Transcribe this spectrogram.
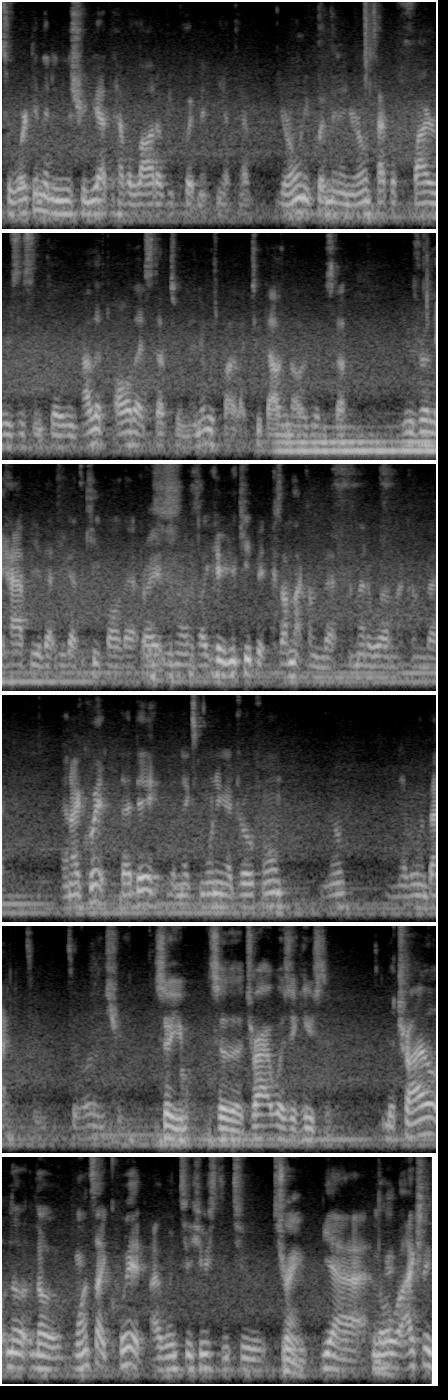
to work in that industry. You have to have a lot of equipment. You have to have your own equipment and your own type of fire-resistant clothing. I left all that stuff to him, and it was probably like two thousand dollars worth of stuff. He was really happy that he got to keep all that, right? You know, I was like, here, you keep it, because I'm not coming back. No matter what, I'm not coming back. And I quit that day. The next morning, I drove home. You know, never went back to to oil industry. So you, so the trial was in Houston. The trial, no, no. Once I quit, I went to Houston to Train. Yeah, Okay. no, actually,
